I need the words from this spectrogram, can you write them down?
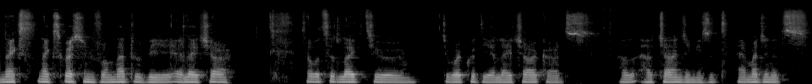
next next question from that would be LHR. So what's it like to to work with the LHR cards? How, how challenging is it? I imagine it's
